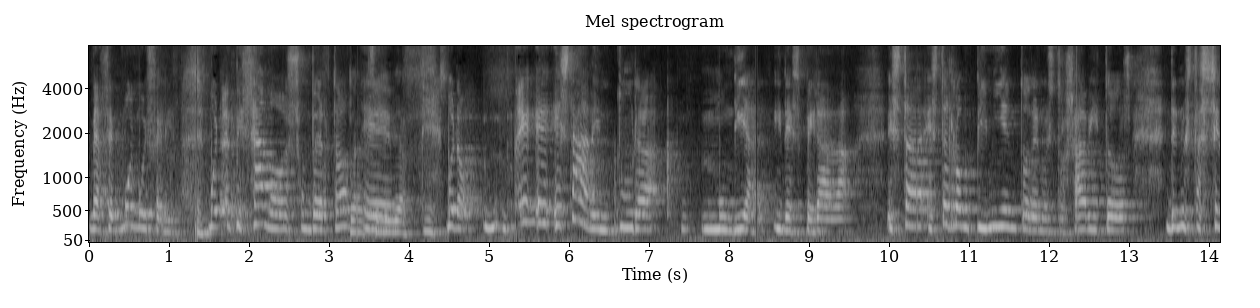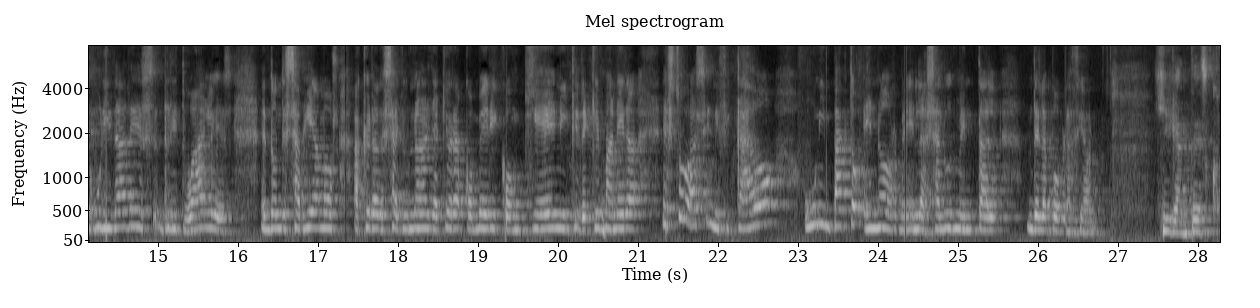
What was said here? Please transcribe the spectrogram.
me hace muy, muy feliz. Bueno, empezamos, Humberto. Eh, bueno, esta aventura mundial inesperada, este rompimiento de nuestros hábitos, de nuestras seguridades rituales, en donde sabíamos a qué hora desayunar y a qué hora comer y con quién y de qué manera, esto ha significado un impacto enorme en la salud mental de la población. Gigantesco,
